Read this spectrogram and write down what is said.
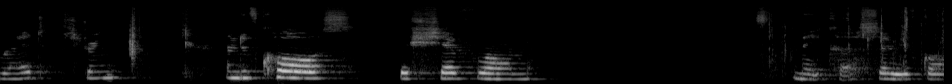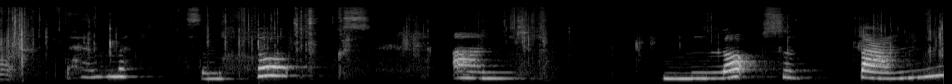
red string, and of course the chevron maker. So we've got them, some hooks, and lots of bands.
